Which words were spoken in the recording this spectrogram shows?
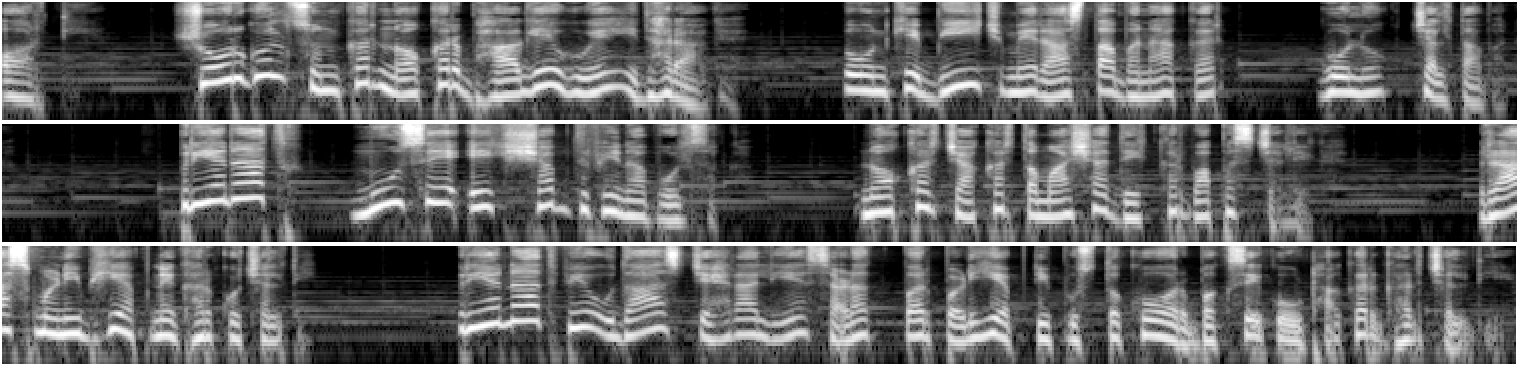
और दिया। शोरगुल सुनकर नौकर भागे हुए इधर आ गए। तो उनके बीच में रास्ता बनाकर गोलोक चलता बना। प्रियनाथ मुँह से एक शब्द भी ना बोल सका। नौकर चाकर तमाशा देखकर वापस चले गए। रासमणि भी अपने घर को चल दी प्रियनाथ भी उदास चेहरा लिए सड़क पर पड़ी अपनी पुस्तकों और बक्से को उठाकर घर चल दिए।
